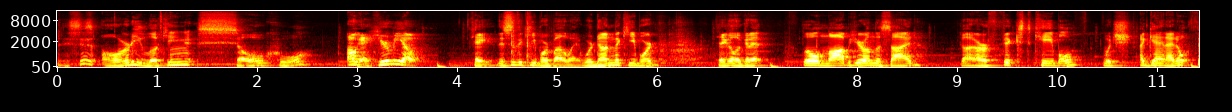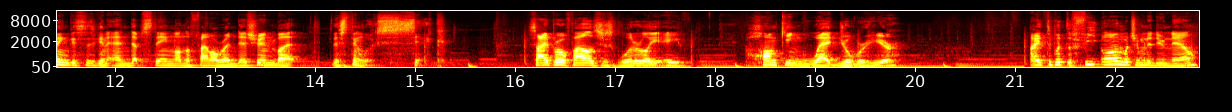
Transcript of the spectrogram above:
This is already looking so cool. Okay, hear me out. Okay, this is the keyboard, by the way. We're done the keyboard. Take a look at it. Little knob here on the side. Got our fixed cable, which again, I don't think this is gonna end up staying on the final rendition, but this thing looks sick. Side profile is just literally a honking wedge over here. I have to put the feet on, which I'm gonna do now.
